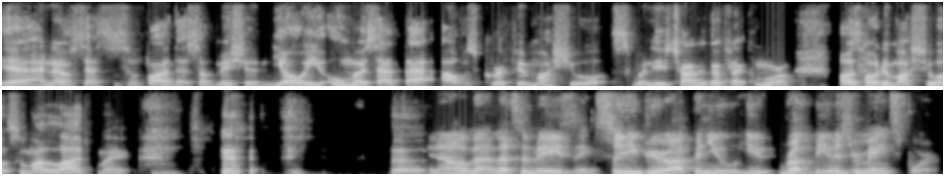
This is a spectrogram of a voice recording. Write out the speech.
yeah, and then obviously to survive that submission. Yo, he almost had that. I was gripping my shorts when he was trying to go for that Kimura. I was holding my shorts for my life, mate. uh, you know, man, that's amazing. So you grew up and you you rugby was your main sport,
